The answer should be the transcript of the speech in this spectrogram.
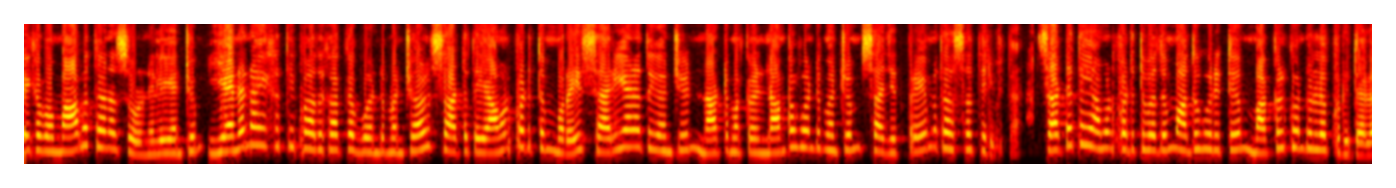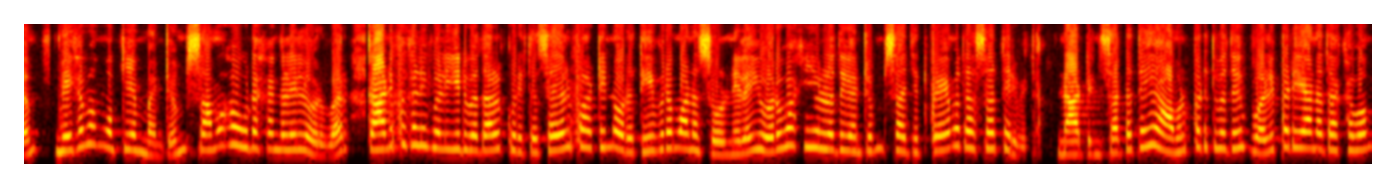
மிகவும் ஆபத்தான சூழ்நிலை என்றும் ஜனநாயகத்தை பாதுகாக்க வேண்டுமென்றால் சட்டத்தை அமல்படுத்தும் முறை சரியானது என்று நாட்டு மக்கள் நம்ப வேண்டும் என்றும் சஜித் பிரேமதாசா தெரிவித்தார். சட்டத்தை அமல்படுத்துவதும் அது குறித்து மக்கள் கொண்டுள்ள புரிதலும் மிகவும் முக்கியம் என்றும் சமூக ஊடகங்களில் ஒருவர் கணிப்புகளை வெளியிடுவதால் குறித்த செயல்பாட்டின் ஒரு தீவிரமான சூழ்நிலை உருவாகியுள்ளது என்றும் சஜித் பிரேமதாசா தெரிவித்தார். நாட்டின் சட்டத்தை அமல்படுத்துவது வெளிப்படையானதாகவும்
